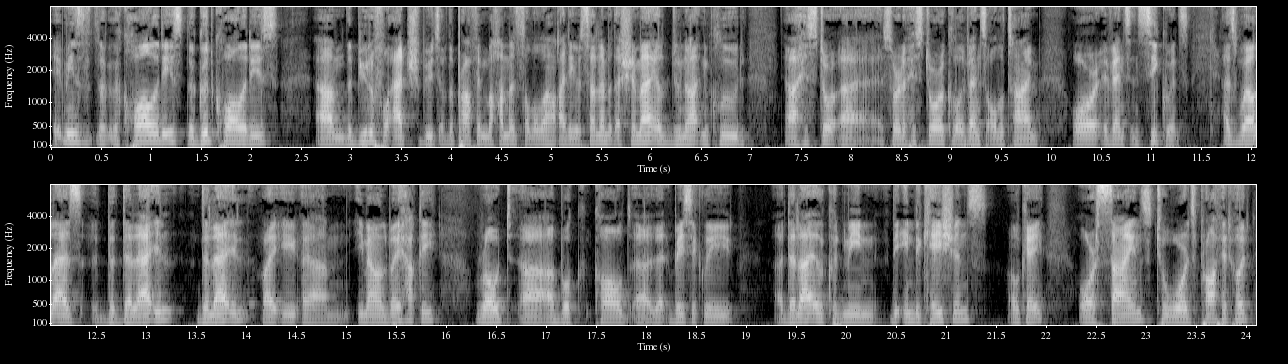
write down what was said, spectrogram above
it means the, the qualities, the good qualities, um, the beautiful attributes of the Prophet Muhammad sallallahu alaihi wasallam. The shama'il do not include uh, histor- uh, sort of historical events all the time or events in sequence, as well as the dalail. Dalail, right? Um, Imam al-Bayhaqi wrote uh, a book called uh, that basically uh, dalail could mean the indications, okay, or signs towards prophethood.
